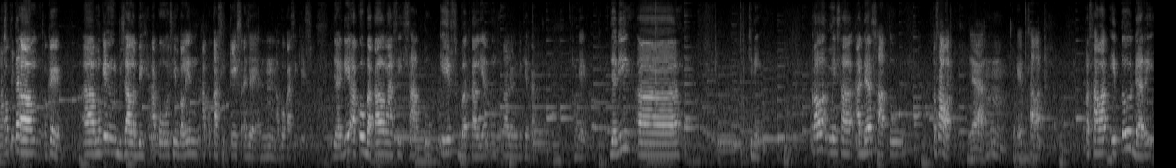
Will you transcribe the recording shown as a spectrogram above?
pasti kan Em, Oke, eh, mungkin bisa lebih aku simpelin, aku kasih case aja ya. Hmm. Aku kasih case. Jadi aku bakal ngasih satu case buat kalian untuk kalian pikirkan. Oke. Jadi eh gini. Kalau misal ada satu pesawat, ya Hmm. oke, pesawat. Pesawat itu dari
